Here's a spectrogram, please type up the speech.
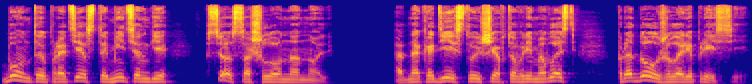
Бунты, протесты, митинги – все сошло на ноль. Однако действующая в то время власть продолжила репрессии.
